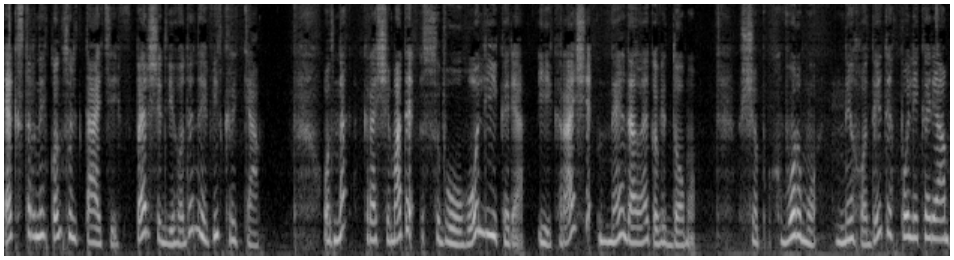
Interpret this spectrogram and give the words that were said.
екстрених консультацій в перші дві години відкриття. Однак краще мати свого лікаря і краще недалеко від дому, щоб хворому не ходити по лікарям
